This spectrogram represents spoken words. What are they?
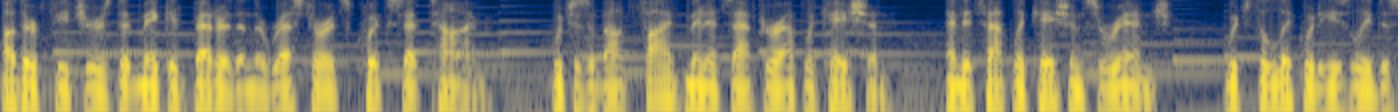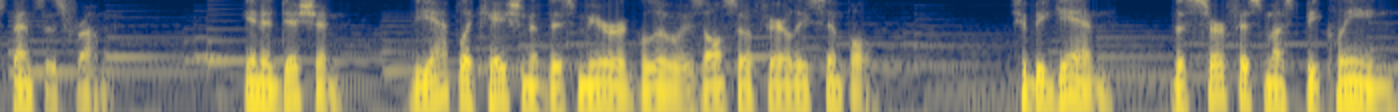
Other features that make it better than the rest are its quick set time, which is about 5 minutes after application, and its application syringe, which the liquid easily dispenses from. In addition, the application of this mirror glue is also fairly simple. To begin, the surface must be clean,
